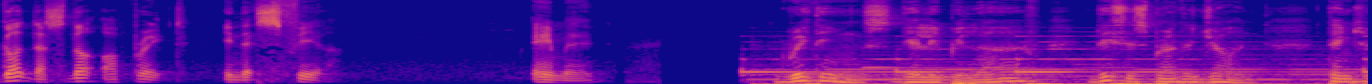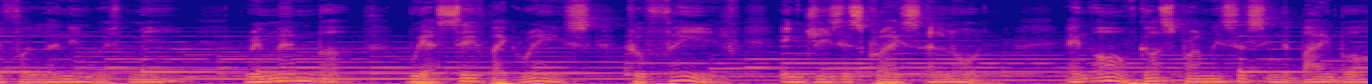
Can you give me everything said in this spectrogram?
God does not operate in that sphere. Amen. Greetings, dearly beloved. This is Brother John. Thank you for learning with me. Remember, we are saved by grace through faith in Jesus Christ alone. And all of God's promises in the Bible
